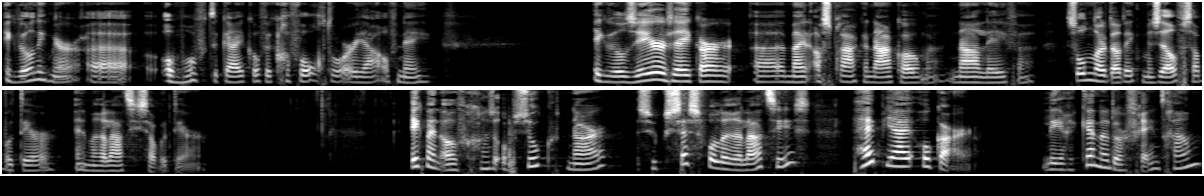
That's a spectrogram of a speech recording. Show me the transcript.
Ik wil niet meer uh, om hoeven te kijken of ik gevolgd word, ja of nee. Ik wil zeer zeker uh, mijn afspraken nakomen, naleven, zonder dat ik mezelf saboteer en mijn relatie saboteer. Ik ben overigens op zoek naar succesvolle relaties. Heb jij elkaar leren kennen door vreemdgaan?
